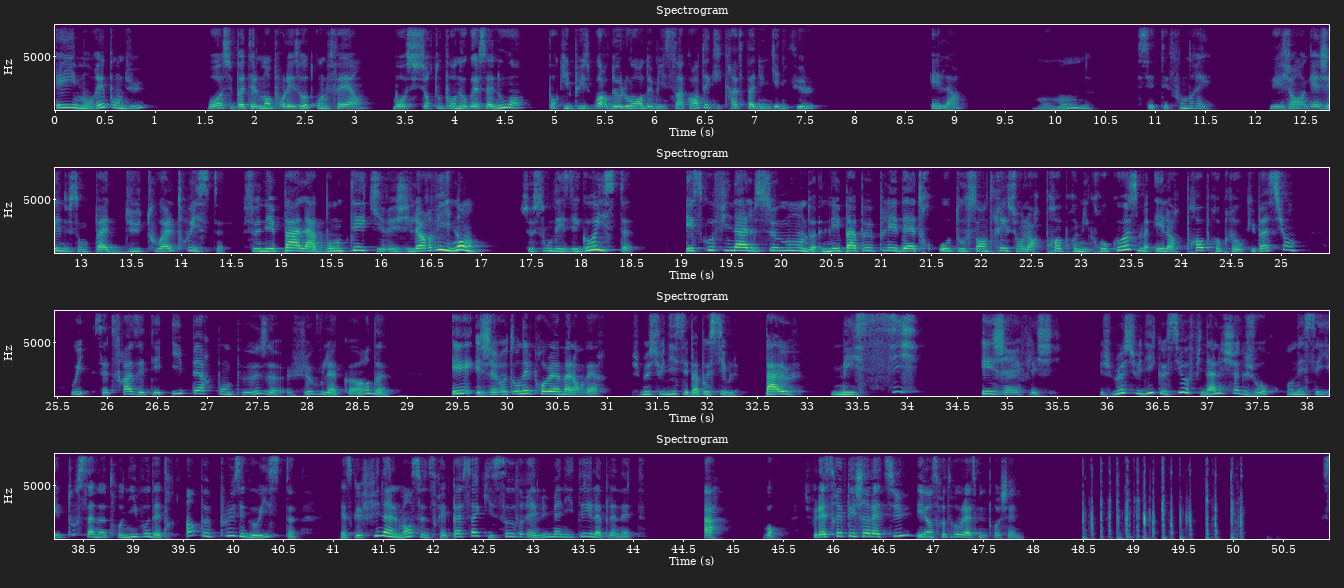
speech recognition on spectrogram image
Et ils m'ont répondu, bon, c'est pas tellement pour les autres qu'on le fait, hein. Bon, c'est surtout pour nos gosses à nous, hein, pour qu'ils puissent boire de l'eau en 2050 et qu'ils crèvent pas d'une canicule. Et là, mon monde s'est effondré. Les gens engagés ne sont pas du tout altruistes. Ce n'est pas la bonté qui régit leur vie, non. Ce sont des égoïstes. Est-ce qu'au final, ce monde n'est pas peuplé d'êtres auto-centrés sur leur propre microcosme et leurs propres préoccupations? Oui, cette phrase était hyper pompeuse, je vous l'accorde. Et j'ai retourné le problème à l'envers. Je me suis dit, c'est pas possible. Pas eux. Mais si Et j'ai réfléchi. Je me suis dit que si au final, chaque jour, on essayait tous à notre niveau d'être un peu plus égoïstes, est-ce que finalement ce ne serait pas ça qui sauverait l'humanité et la planète? Ah, bon, je vous laisse réfléchir là-dessus et on se retrouve la semaine prochaine.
